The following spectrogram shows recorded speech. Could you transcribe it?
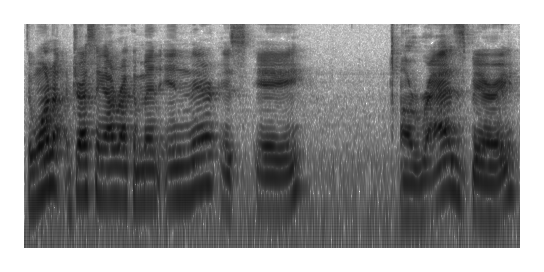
the one dressing I recommend in there is a a raspberry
